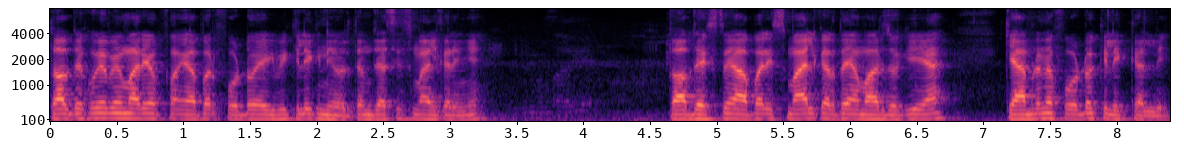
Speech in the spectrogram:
तो आप देखोगे अभी हमारे यहाँ पर फ़ोटो एक भी क्लिक नहीं हो रही। तो हम जैसे स्माइल करेंगे। तो आप देखते हो, यहाँ पर स्माइल करते हैं हमारे जो कि है। कैमरे ने फ़ोटो क्लिक कर ली।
